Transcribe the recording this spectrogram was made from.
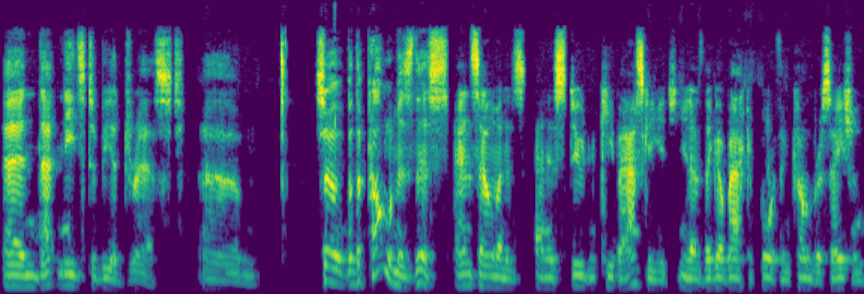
And that needs to be addressed. Um, so, but the problem is this: Anselm and his and his student keep asking each, you know, as they go back and forth in conversation.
